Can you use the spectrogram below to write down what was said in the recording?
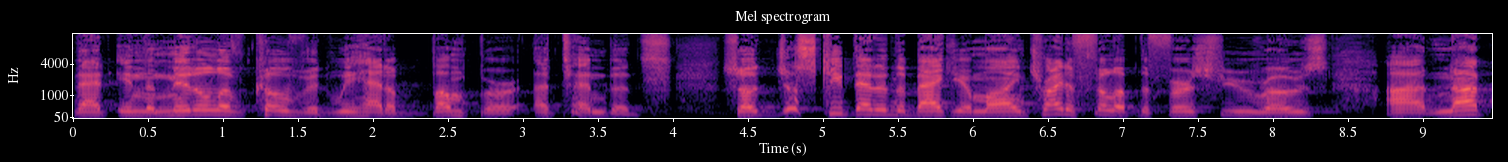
that in the middle of COVID, we had a bumper attendance. So just keep that in the back of your mind. Try to fill up the first few rows, uh, not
